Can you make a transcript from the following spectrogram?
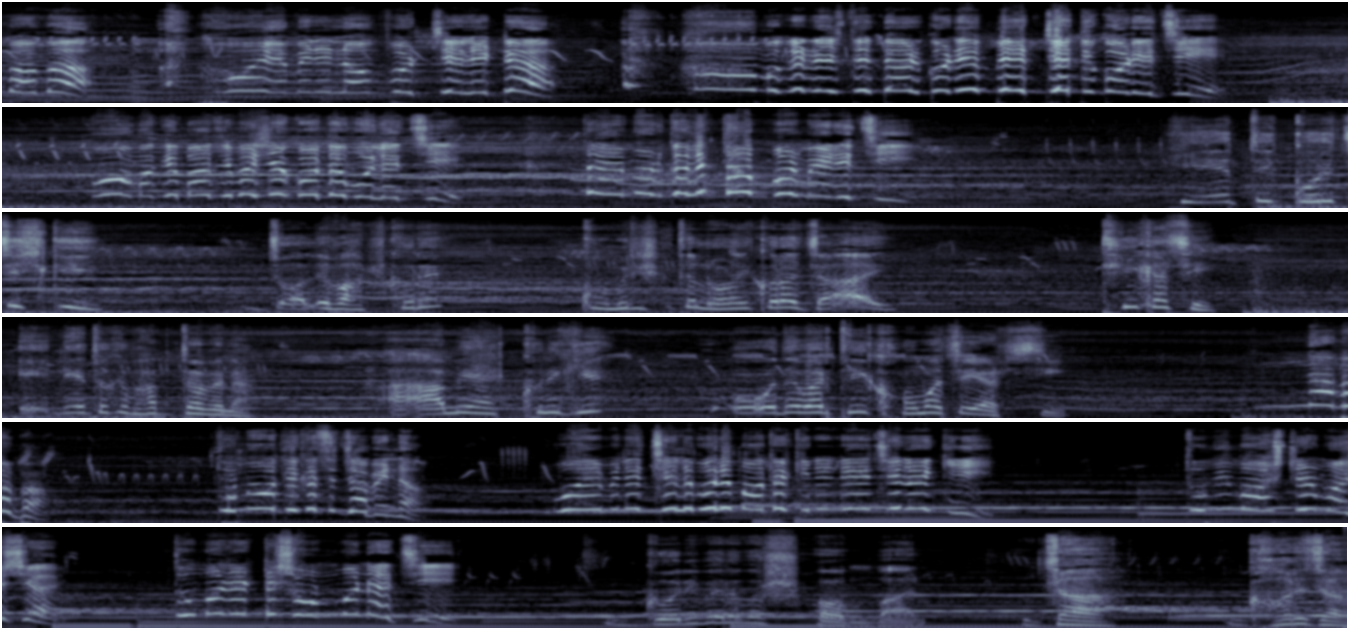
বাবা ওই এমএনএ লম্পট ছেলেটা আমাকে রাস্তায় দাঁড় করে বেজ্জাতি করেছে। ও আমাকে বাজে ভাষায় কথা বলেছে তাই আমার গালে থাপ্পড় মেরেছি। এ তুই করেছিস কি? জলে বাস করে কুমিরের সাথে লড়াই করা যায়? ঠিক আছে এ নিয়ে তোকে ভাবতে হবে না। আমি এক্ষুনি গিয়ে ওদের বাড়ি থেকে ক্ষমা চেয়ে আসছি। না বাবা তুমি ওদের কাছে যাবে না। ও এমনি ছেলে বলে মাথা কিনে নিয়েছে নাকি? তুমি মাস্টার মশাই তোমার একটা সম্মান আছে। গরিবের আবার সম্মান। যা ঘরে যা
